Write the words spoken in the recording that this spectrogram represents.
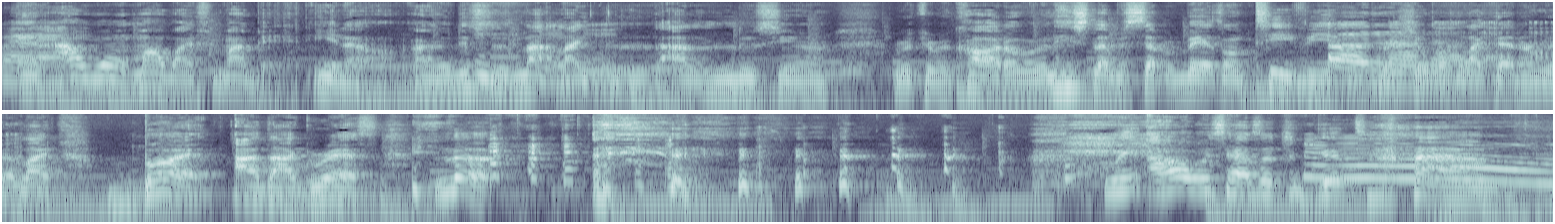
And I want my wife in my bed, you know. I mean, this is not like Mm-hmm. uh, Lucy and Ricky Ricardo when they slept in separate beds on TV. Oh, I'm no, sure it wasn't like no, that in real life. But I digress. Look. we always have such a good time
